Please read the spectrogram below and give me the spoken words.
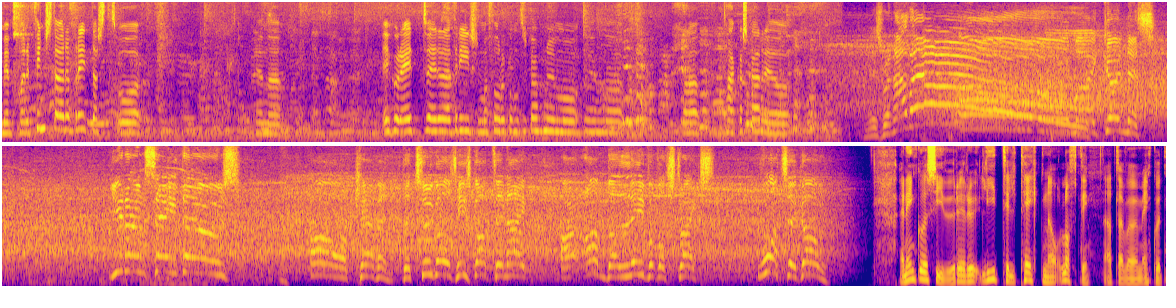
mann finnst að vera að breytast og hérna einhver einn, tveir eða þrýr sem að þóra að koma til skapnum og hérna bara taka skarið og Here's Ronaldo! goodness. You don't save those. Oh, Kevin, the two goals he's got tonight are unbelievable strikes. What a goal. En einhverða síður eru lítil teikna á lofti, allavega um einhvern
